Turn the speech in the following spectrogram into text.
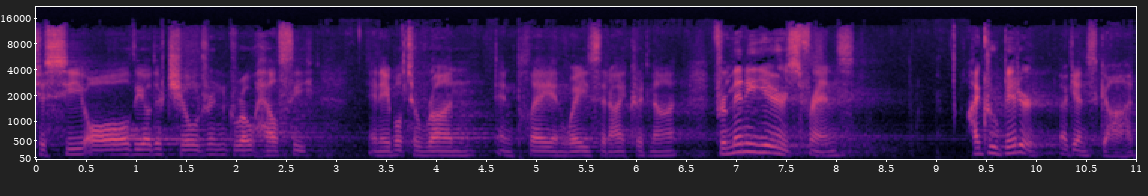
to see all the other children grow healthy and able to run and play in ways that I could not. For many years, friends, I grew bitter against God.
